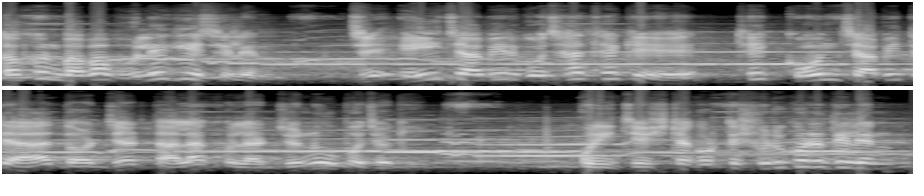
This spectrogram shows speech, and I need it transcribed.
তখন বাবা ভুলে গিয়েছিলেন যে এই চাবির গোছা থেকে ঠিক কোন চাবিটা দরজার তালা খোলার জন্য উপযোগী। উনি চেষ্টা করতে শুরু করে দিলেন।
